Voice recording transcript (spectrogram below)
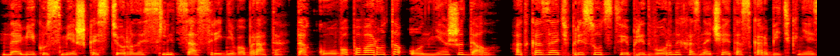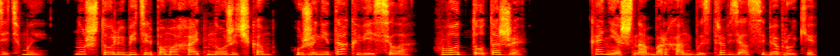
На миг усмешка стерлась с лица среднего брата. Такого поворота он не ожидал. Отказать в присутствии придворных означает оскорбить князя тьмы. Ну что, любитель помахать ножичком, уже не так весело? Вот то-то же. Конечно, Бархан быстро взял себя в руки.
